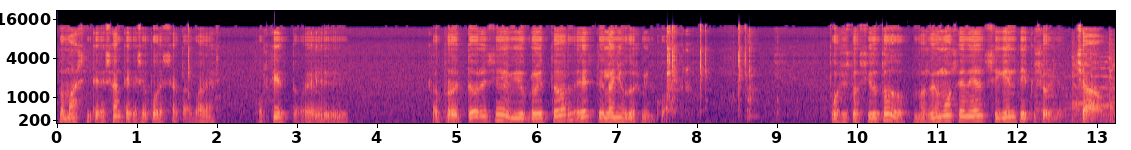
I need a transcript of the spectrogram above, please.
lo más interesante que se puede sacar, ¿vale? Por cierto, el, el proyector ese, el videoproyector, es del año 2004. Pues esto ha sido todo. Nos vemos en el siguiente episodio. Chao.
